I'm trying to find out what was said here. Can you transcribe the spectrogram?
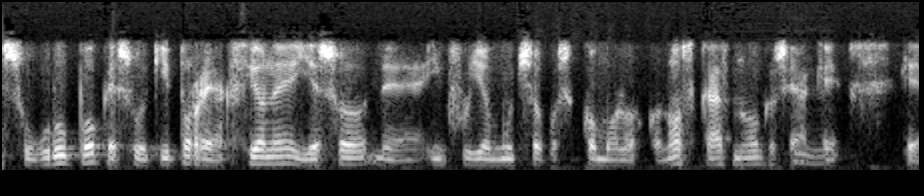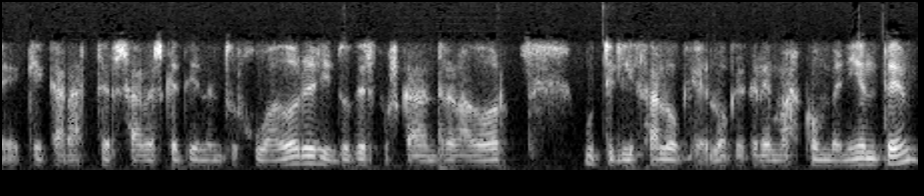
su grupo, que su equipo reaccione y eso eh, influye mucho pues cómo los conozcas, ¿no? O sea, mm. qué, qué, carácter sabes que tienen tus jugadores y entonces pues cada entrenador utiliza lo que, lo que cree más conveniente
